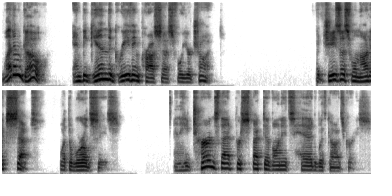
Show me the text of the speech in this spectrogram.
Let him go and begin the grieving process for your child. But Jesus will not accept what the world sees. And he turns that perspective on its head with God's grace.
